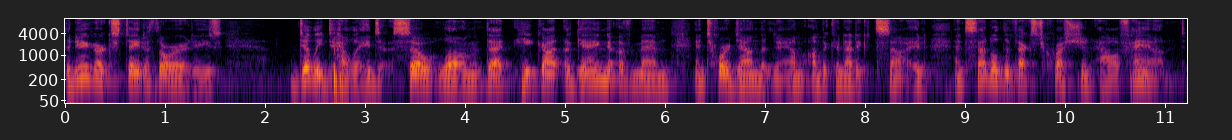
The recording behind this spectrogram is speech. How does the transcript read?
The New York State authorities dilly dallied so long that he got a gang of men and tore down the dam on the Connecticut side and settled the vexed question out of hand.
